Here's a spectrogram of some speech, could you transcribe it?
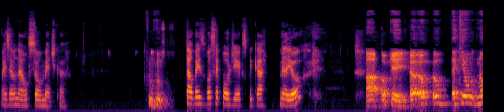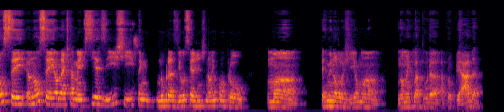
mas eu não sou médica. Talvez você pode explicar melhor? Ah, ok. Eu, eu, eu, é que eu não sei, eu não sei honestamente se existe isso em, no Brasil ou se a gente não encontrou uma terminologia, uma nomenclatura apropriada,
